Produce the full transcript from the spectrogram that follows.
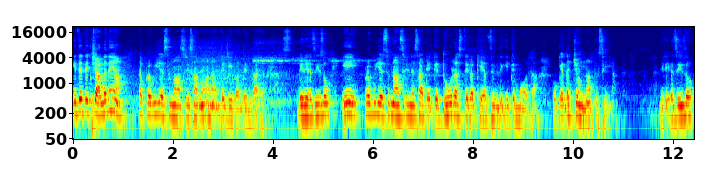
ਇਹਦੇ ਤੇ ਚੱਲਦੇ ਆ ਤਾਂ ਪ੍ਰਭੂ ਯਿਸੂ ਨਾਸਰੀ ਸਾਨੂੰ ਅਨੰਤ ਜੀਵਨ ਦਿੰਦਾ ਆ। ਮੇਰੇ ਅਜ਼ੀਜ਼ੋ, ਇਹ ਪ੍ਰਭੂ ਯਿਸੂ ਨਾਸਰੀ ਨੇ ਸਾਡੇ ਅੱਗੇ ਦੋ ਰਸਤੇ ਰੱਖੇ ਆ, ਜ਼ਿੰਦਗੀ ਤੇ ਮੌਤ ਦਾ। ਉਹ ਕਹਿੰਦਾ, ਚੁਣਨਾ ਤੁਸੀਂ ਆ। ਮੇਰੇ ਅਜ਼ੀਜ਼ੋ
